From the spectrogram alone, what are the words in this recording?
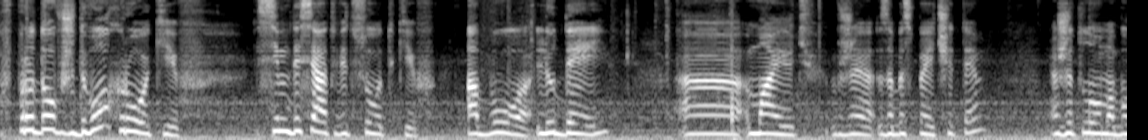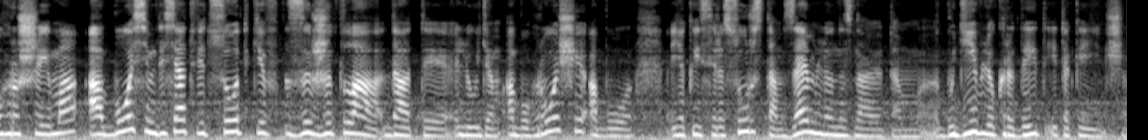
Впродовж двох років 70% або людей е, мають вже забезпечити житлом або грошима, або 70% з житла дати людям або гроші, або якийсь ресурс, там землю, не знаю, там будівлю, кредит і таке інше.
